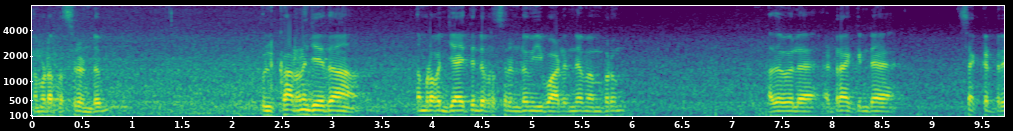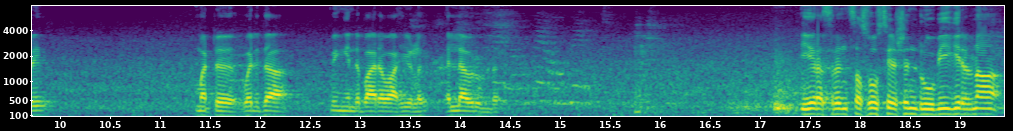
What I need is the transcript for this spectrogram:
നമ്മുടെ പ്രസിഡന്റും ഉദ്ഘാടനം ചെയ്ത നമ്മുടെ പഞ്ചായത്തിന്റെ പ്രസിഡന്റും ഈ വാർഡിന്റെ മെമ്പറും അതേപോലെ അട്രാക്കിന്റെ സെക്രട്ടറി മറ്റ് വനിതാ വിങ്ങിന്റെ ഭാരവാഹികൾ എല്ലാവരും ഉണ്ട്. ഈ റെസിഡൻസ് അസോസിയേഷൻ രൂപീകരണ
